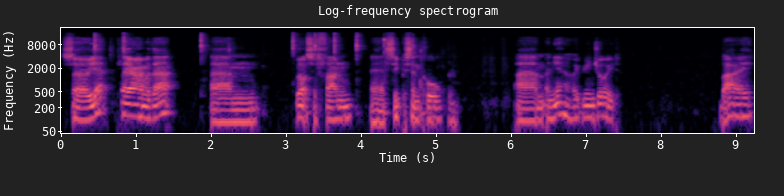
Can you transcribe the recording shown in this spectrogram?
So yeah, play around with that. Um, lots of fun, uh, super simple. Um, and yeah, I hope you enjoyed. Bye.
